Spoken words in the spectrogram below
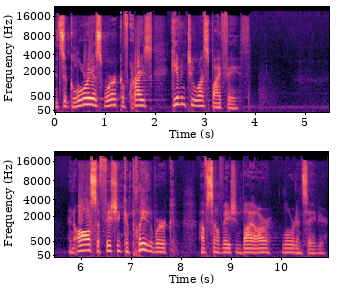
It's a glorious work of Christ given to us by faith. An all sufficient, completed work of salvation by our Lord and Savior.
